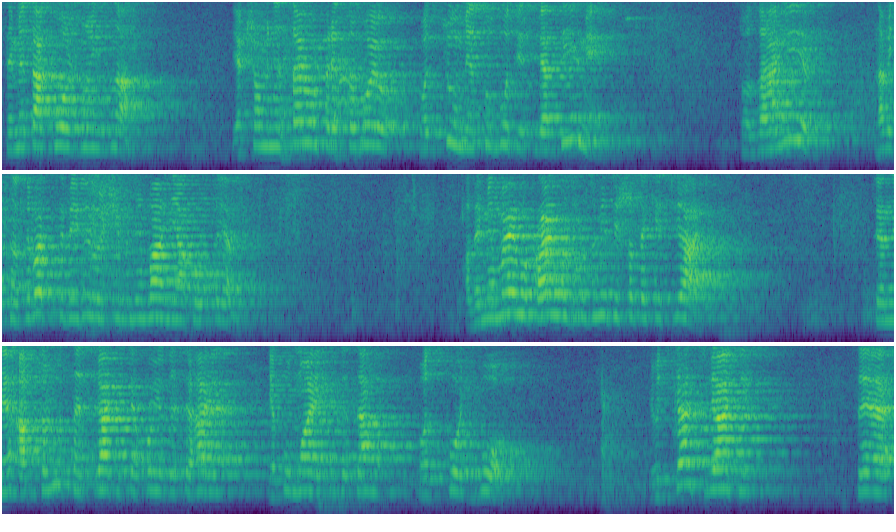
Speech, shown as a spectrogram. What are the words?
Це мета кожного із нас. Якщо ми не ставимо перед собою оцю мету бути святими, то взагалі навіть називати себе віруючими немає ніякого сенсу. Але ми маємо правильно зрозуміти, що таке святість. Це не абсолютна святість, якою досягає, яку має тільки сам Господь Бог. Людська святість це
